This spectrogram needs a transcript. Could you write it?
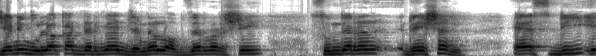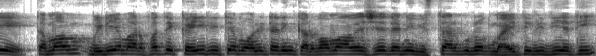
જેની મુલાકાત દરમિયાન general observer Shri Sundar Reshan SDA તમામ મીડિયા મારફતે કઈ રીતે મોનિટરિંગ કરવામાં આવે છે તેની વિસ્તારપૂર્વક માહિતી લીધી હતી.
